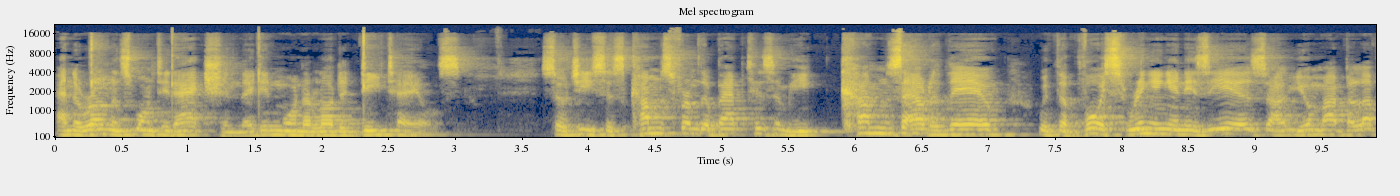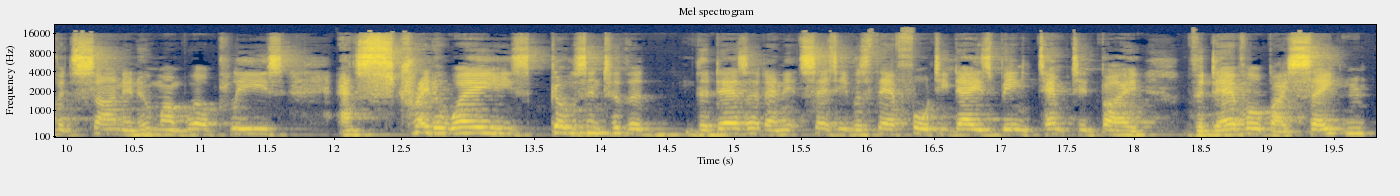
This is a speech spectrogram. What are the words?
and the Romans wanted action. They didn't want a lot of details. So Jesus comes from the baptism. He comes out of there with the voice ringing in his ears uh, You're my beloved Son, in whom I'm well pleased. And straight away he goes into the, the desert, and it says he was there 40 days being tempted by the devil, by Satan.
